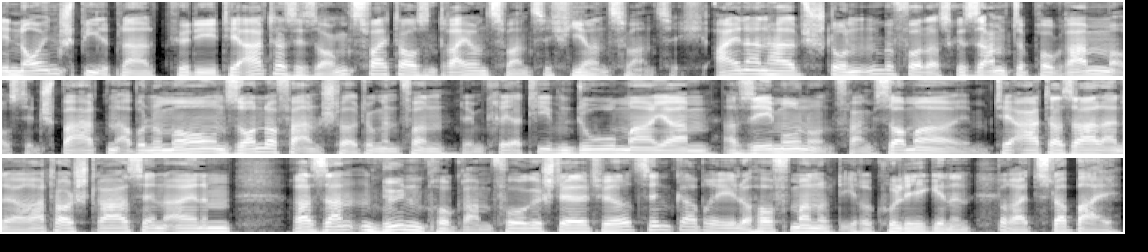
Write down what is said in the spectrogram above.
den neuen Spielplan für die Theatersaison 2023-24. Eineinhalb Stunden bevor das gesamte Programm aus den Sparten Abonnement und Sonderveranstaltungen von dem kreativen Duo Mariam Asemun und Frank Sommer im Theatersaal an der Rathausstraße in einem rasanten Bühnenprogramm vorgestellt wird, sind Gabriele Hoffmann und ihre Kolleginnen bereits dabei,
